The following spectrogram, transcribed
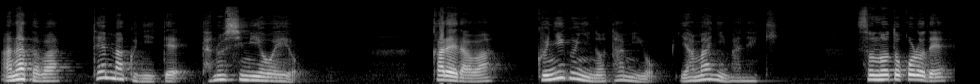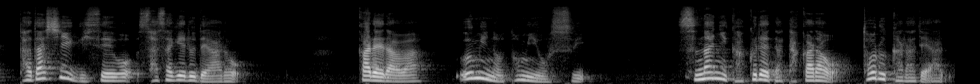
あなたは天幕にいて楽しみを得よ。彼らは国々の民を山に招き、そのところで正しい犠牲を捧げるであろう。彼らは海の富を吸い、砂に隠れた宝を取るからである。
